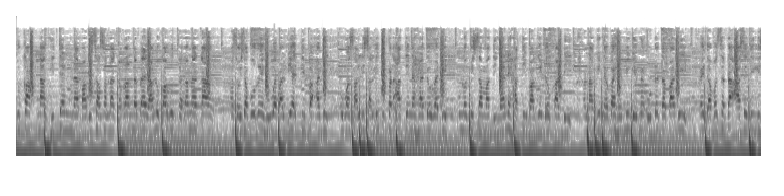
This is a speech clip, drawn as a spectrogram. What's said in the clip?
දුකක් නම් හිතෙන්න බා විශ්වාසන කරන්න බෑ යාළු කවුරුත් කරනකම් සොයිසපුරේ හුව බල්ටිය තිබ්බ අඩි ඌව සල්ලි සල්ලි තිබ්බට අදින හැඩෝ වැඩි උනොත් මිස්සා මදි නැනේ හති වගේ ඩෝ කඩි නගිනව හෙමිගෙම උඩට පඩි ඒ දවසට ආසෙ දිලි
